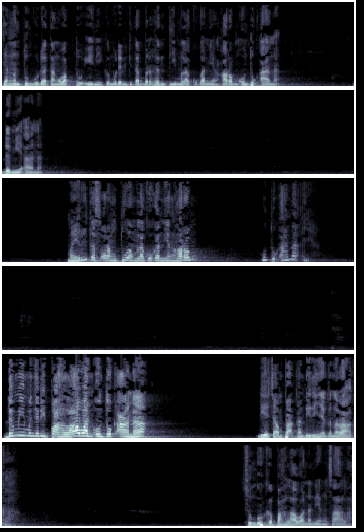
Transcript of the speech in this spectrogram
Jangan tunggu datang waktu ini kemudian kita berhenti melakukan yang haram untuk anak demi anak. Mayoritas orang tua melakukan yang haram untuk anaknya. Demi menjadi pahlawan untuk anak, dia campakkan dirinya ke neraka. Sungguh kepahlawanan yang salah.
